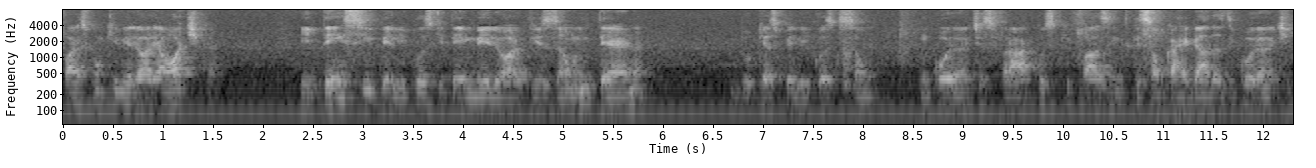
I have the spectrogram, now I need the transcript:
faz com que melhore a ótica. E tem sim películas que têm melhor visão interna do que as películas que são com corantes fracos que fazem que são carregadas de corante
